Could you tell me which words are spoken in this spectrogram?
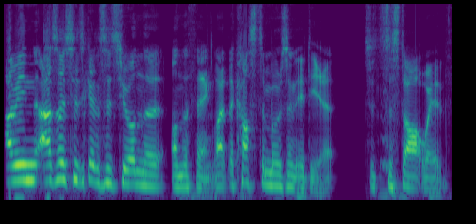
I mean, as I said again since you on the on the thing, like the customer was an idiot to, to start with,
